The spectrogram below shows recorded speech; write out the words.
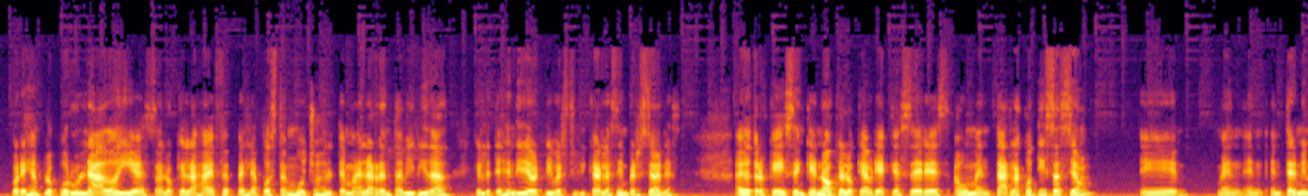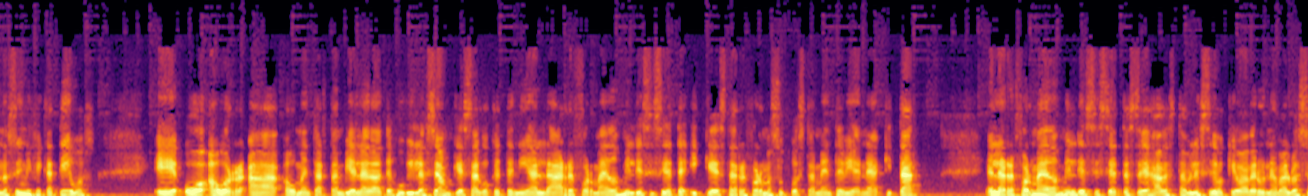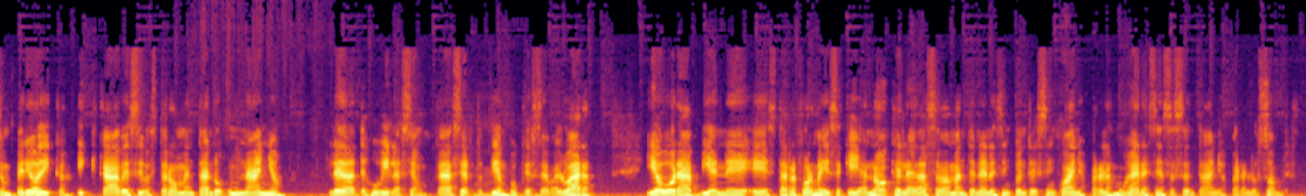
Por ejemplo, por un lado, y es a lo que las AFP le apuestan mucho, es el tema de la rentabilidad, que le dejen de diversificar las inversiones. Hay otros que dicen que no, que lo que habría que hacer es aumentar la cotización eh, en, en- en términos significativos eh, o ahorra- a- aumentar también la edad de jubilación, que es algo que tenía la reforma de 2017 y que esta reforma supuestamente viene a quitar. En la reforma de 2017 se dejaba establecido que iba a haber una evaluación periódica y que cada vez iba a estar aumentando un año la edad de jubilación, cada cierto tiempo que se evaluara. Y ahora viene esta reforma y dice que ya no, que la edad se va a mantener en 55 años para las mujeres y en 60 años para los hombres.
